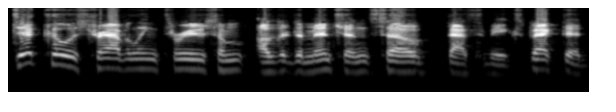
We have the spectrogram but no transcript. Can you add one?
Ditko is traveling through some other dimensions, so that's to be expected.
